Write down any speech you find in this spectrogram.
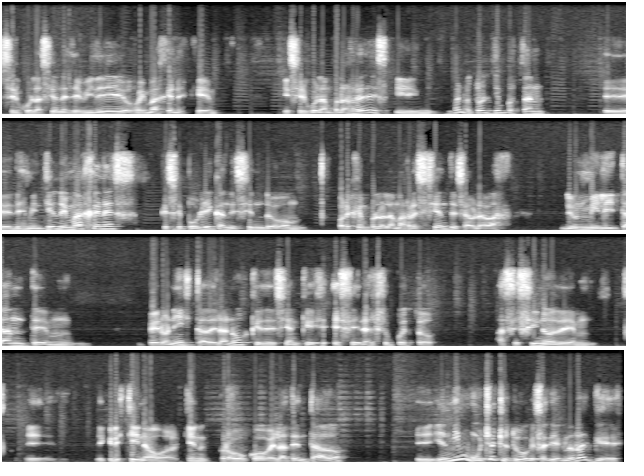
circulaciones de videos o imágenes que, que, circulan por las redes y bueno, todo el tiempo están desmintiendo imágenes que se publican diciendo, por ejemplo, la más reciente se hablaba de un militante mm, peronista de Lanús que decían que ese era el supuesto asesino de, mm, eh, de Cristina o quien provocó el atentado. Y, el mismo muchacho tuvo que salir a aclarar que,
